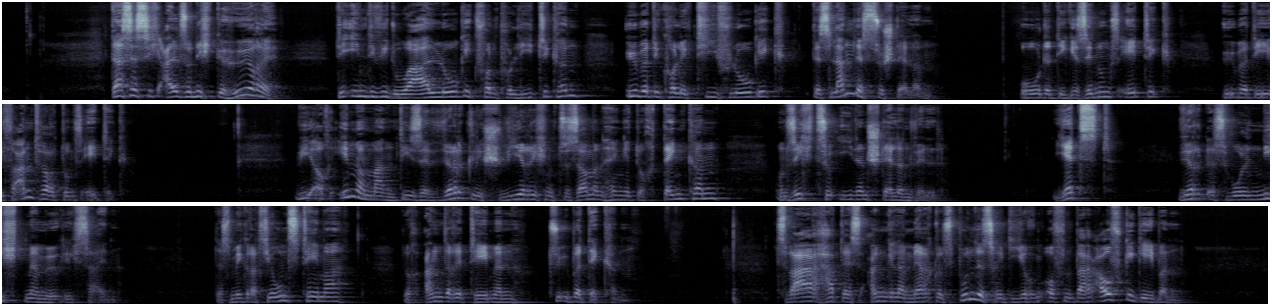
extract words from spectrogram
Dass es sich also nicht gehöre, die Individuallogik von Politikern über die Kollektivlogik des Landes zu stellen oder die Gesinnungsethik über die Verantwortungsethik. Wie auch immer man diese wirklich schwierigen Zusammenhänge durchdenken und sich zu ihnen stellen will. Jetzt wird es wohl nicht mehr möglich sein, das Migrationsthema durch andere Themen zu überdecken. Zwar hat es Angela Merkels Bundesregierung offenbar aufgegeben,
